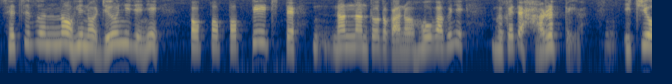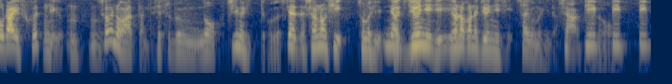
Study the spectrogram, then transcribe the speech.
節分の日の12時にポッポッポッピーっつって南南東とかあの方角に向けて貼るっていう、一応来福っていう、うんうんそういうのがあったんです。よ。節分の次の日ってことですか？じゃあその日。その日。の節12時夜中の12時。最後の日だ。さあピッピッピッ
